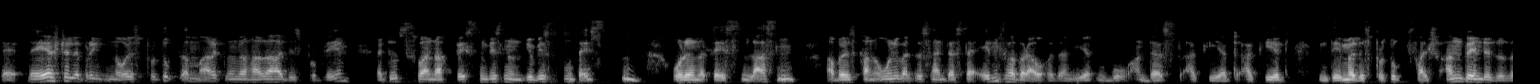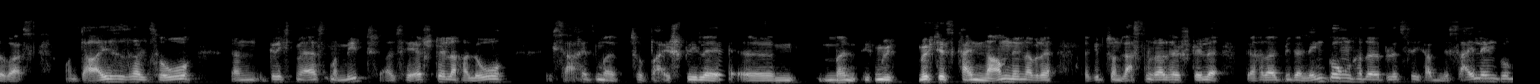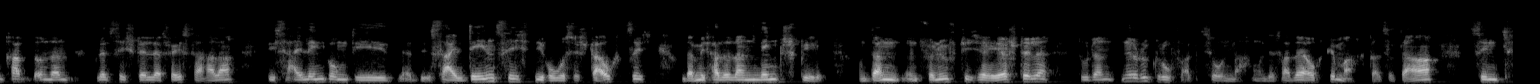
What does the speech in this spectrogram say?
der, der, Hersteller bringt ein neues Produkt am Markt und dann hat er halt das Problem, er tut es zwar nach bestem Wissen und Gewissen testen oder testen lassen, aber es kann ohne weiteres sein, dass der Endverbraucher dann irgendwo anders agiert, agiert, indem er das Produkt falsch anwendet oder was. Und da ist es halt so, dann kriegt man erstmal mit als Hersteller, hallo, ich sage jetzt mal zum Beispiele, ähm, man, ich möchte jetzt keinen Namen nennen, aber da, da gibt es so einen Lastenradhersteller, der hat halt mit der Lenkung, hat er plötzlich hat eine Seillenkung gehabt und dann plötzlich stellt er fest, Halla, die Seillenkung, die, die Seil dehnt sich, die Hose staucht sich und damit hat er dann ein Lenkspiel. Und dann ein vernünftiger Hersteller tut dann eine Rückrufaktion machen und das hat er auch gemacht. Also da sind,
